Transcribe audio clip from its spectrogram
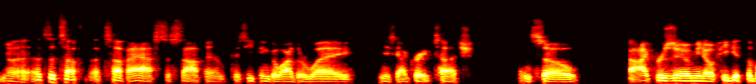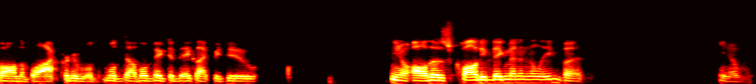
you know that's a tough a tough ass to stop him because he can go either way and he's got great touch. And so I presume you know if he gets the ball on the block, Purdue will will double big to big like we do. You know all those quality big men in the league, but you know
